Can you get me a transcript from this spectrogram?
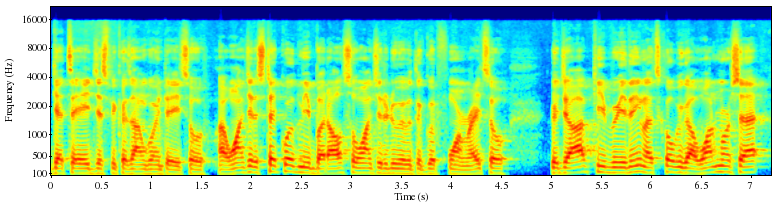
get to eight just because I'm going to eight. So I want you to stick with me, but I also want you to do it with a good form, right? So good job, keep breathing. Let's go, we got one more set.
